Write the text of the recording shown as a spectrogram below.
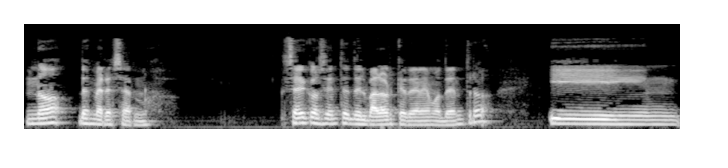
no desmerecernos. Ser conscientes del valor que tenemos dentro y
